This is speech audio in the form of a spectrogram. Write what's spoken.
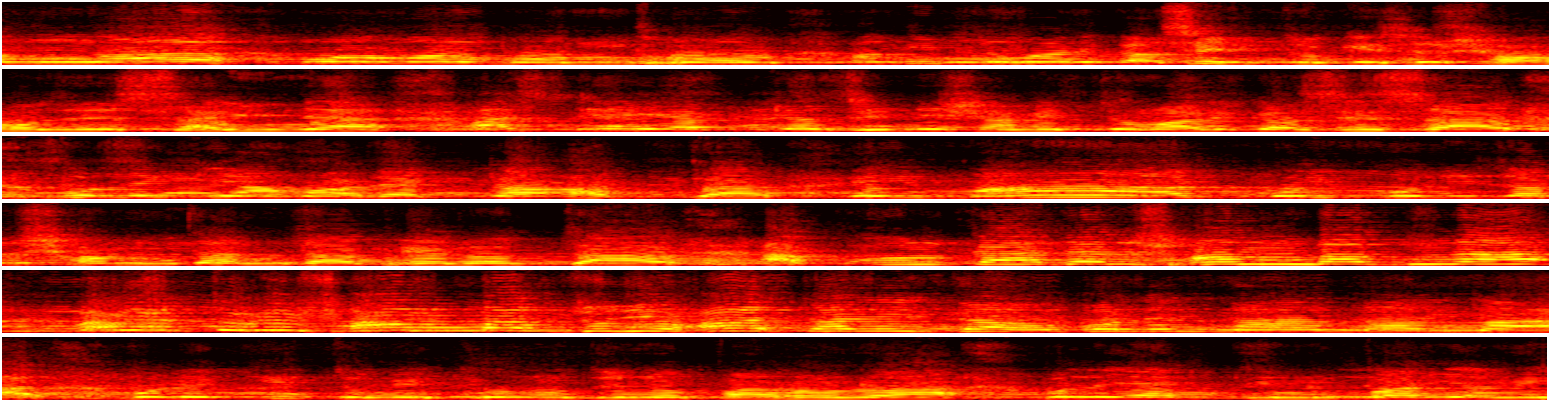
আল্লাহ ও আমার বন্ধু, আমি তোমার কাছে কিছু সহজে চাই না। আজকে একটা জিনিস আমি তোমার কাছে চাই, বলে কি আমার একটা আবদার? এই মা ওই কলিজার সন্তানটা ফেরত দাও। আব্দুল কাদের সম্ভব না? বলে, তুমি সম্ভব যদি হয় তাহলে বলে, না না না। বলে, কি তুমি কোনোদিনও পারো না? বলে, একদিন পারি আমি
